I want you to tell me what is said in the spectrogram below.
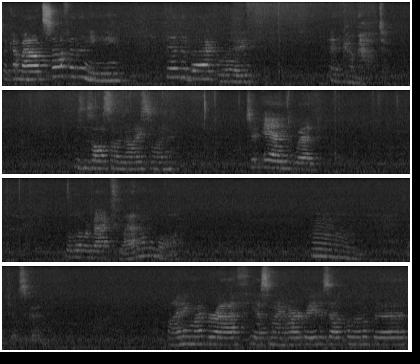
To come out, soften the knee bend the back leg, and come out. This is also a nice one to end with the lower back flat on the wall. Hmm, that feels good. Finding my breath. Yes, my heart rate is up a little bit.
